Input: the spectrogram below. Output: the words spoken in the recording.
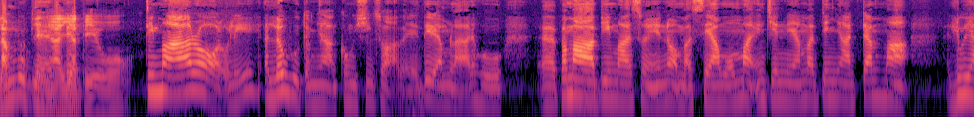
လက်မှုပညာရက်တွေကိုဒီမှာကတော့လေအလုပ်ဟူသမျှအကုန်ရှိစွာပဲသိတယ်မလားဟိုအဲဗမာပြည်မှာဆိုရင်တော့ဆရာဝန်မှအင်ဂျင်နီယာမှပညာတတ်မှလူရ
